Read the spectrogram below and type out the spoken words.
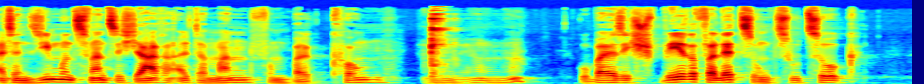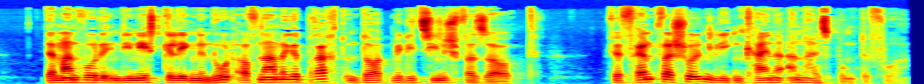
als ein 27 Jahre alter Mann vom Balkon, wobei er sich schwere Verletzungen zuzog. Der Mann wurde in die nächstgelegene Notaufnahme gebracht und dort medizinisch versorgt. Für Fremdverschulden liegen keine Anhaltspunkte vor.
